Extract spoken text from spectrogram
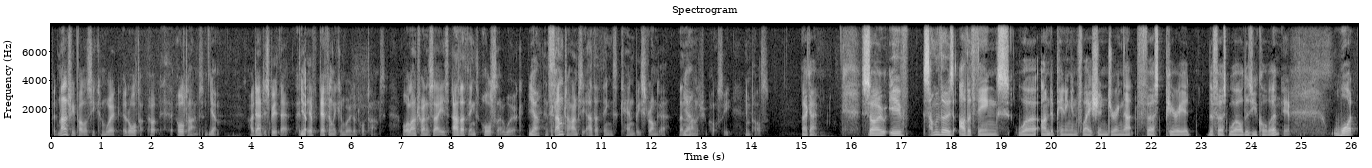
But monetary policy can work at all, uh, all times. Yeah. I don't dispute that. It yep. definitely can work at all times. All I'm trying to say is other things also work. Yeah. And okay. sometimes the other things can be stronger than yeah. the monetary policy impulse. Okay. So if some of those other things were underpinning inflation during that first period, the first world as you call it. Yep. What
